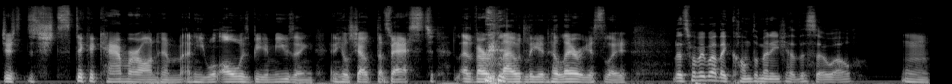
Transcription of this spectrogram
just sh- stick a camera on him and he will always be amusing, and he'll shout the best very loudly and hilariously. That's probably why they complement each other so well. Mm.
